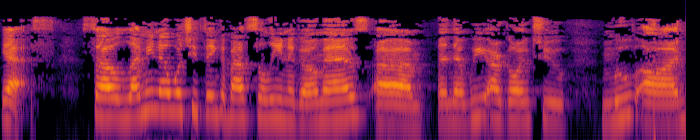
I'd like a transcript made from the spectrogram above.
Yes. So let me know what you think about Selena Gomez, um, and then we are going to move on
